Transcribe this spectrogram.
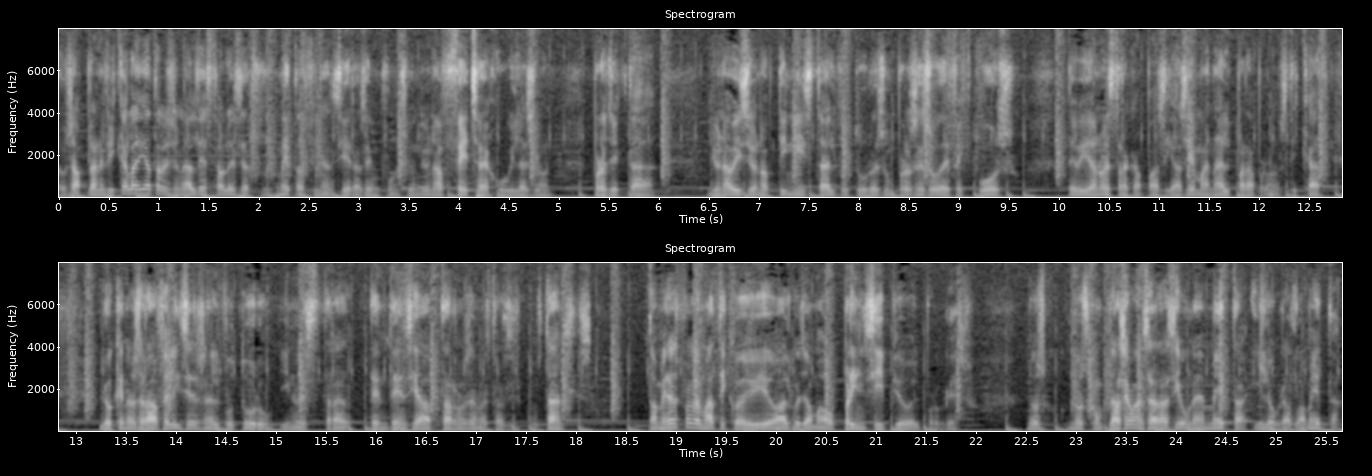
o sea, planifica la idea tradicional de establecer sus metas financieras en función de una fecha de jubilación proyectada y una visión optimista del futuro es un proceso defectuoso debido a nuestra capacidad semanal para pronosticar, lo que nos hará felices en el futuro y nuestra tendencia a adaptarnos a nuestras circunstancias. También es problemático debido a algo llamado principio del progreso. Nos, nos, complace avanzar hacia una meta y lograr la meta,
